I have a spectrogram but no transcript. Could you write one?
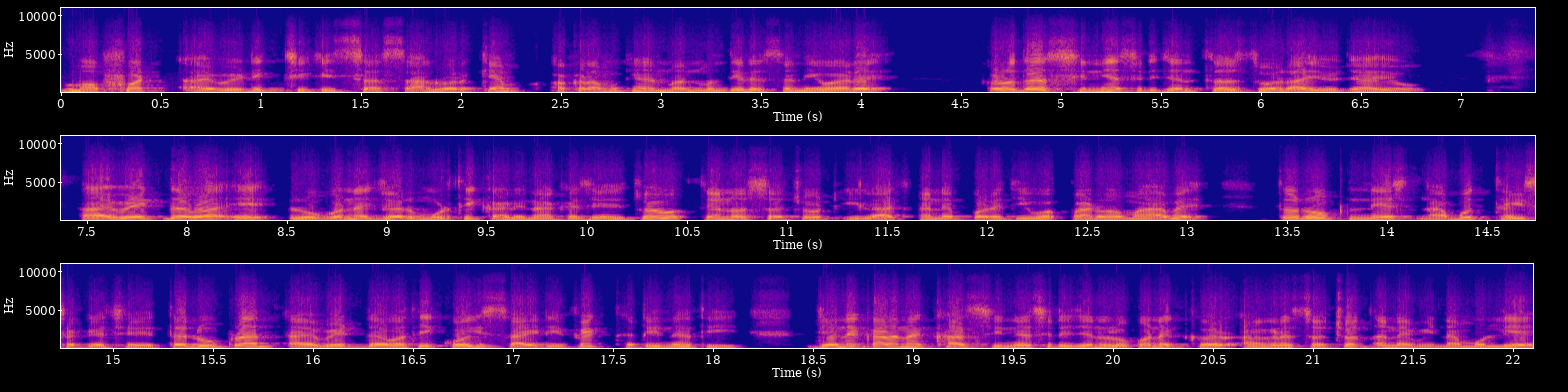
મફત આયુર્વેદિક ચિકિત્સા સારવાર કેમ્પ, અકળામુખી હનુમાન મંદિરે શનિવારે કડોદરા સિનિયર સિટીઝન ટ્રસ્ટ દ્વારા યોજાયો. આયુર્વેદિક દવા એ રોગોને જરમૂળથી કાઢી નાખે છે. જો તેનો સચોટ ઈલાજ અને પરજીવ પાડવામાં આવે, તો રોગ નેસ નાબૂદ થઈ શકે છે. તદુપરાંત આયુર્વેદ દવાથી કોઈ સાઇડ ઇફેક્ટ થતી નથી, જેને કારણે ખાસ સિનિયર સિટીઝન લોકોને ઘર આંગણે સચોટ અને વિનામૂલ્યે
